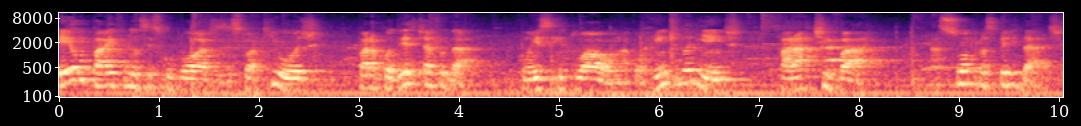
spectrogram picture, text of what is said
Eu, Pai Francisco Borges, estou aqui hoje para poder te ajudar com esse ritual na corrente do Oriente para ativar a sua prosperidade.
